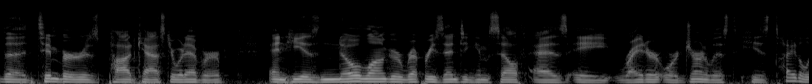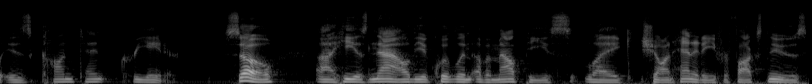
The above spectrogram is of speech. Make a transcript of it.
the Timbers podcast or whatever, and he is no longer representing himself as a writer or journalist. His title is content creator. So uh, he is now the equivalent of a mouthpiece like Sean Hannity for Fox News.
